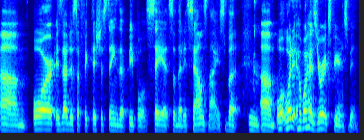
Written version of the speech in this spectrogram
Um, or is that just a fictitious thing that people say it so that it sounds nice? But mm. um, what, what, what has your experience been?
